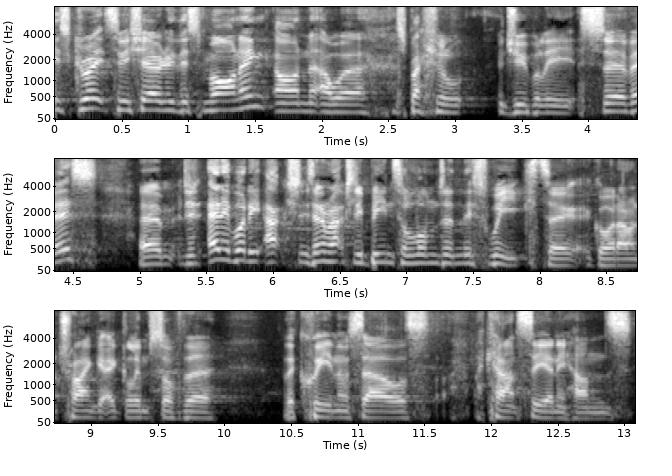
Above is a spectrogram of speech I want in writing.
it's great to be sharing you this morning on our special Jubilee service. Um, did anybody actually, has anyone actually been to London this week to go down and try and get a glimpse of the, the Queen themselves? I can't see any hands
